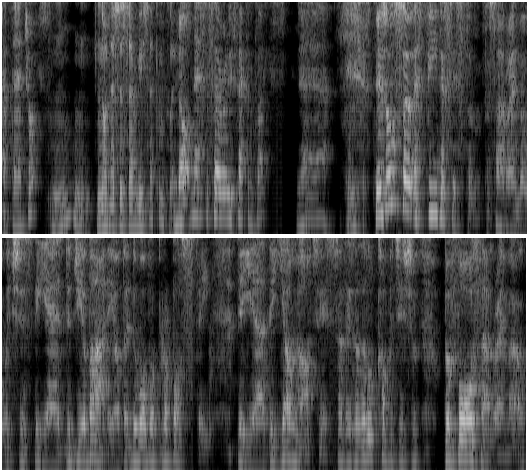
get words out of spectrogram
of their choice. Mm, not necessarily second place. Not necessarily second place. Yeah, yeah. Interesting. There's also a feeder system for Sanremo, which is the uh, the Giovani or the Nuove Proposte, the uh, the young artists. So there's a little competition before Sanremo,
